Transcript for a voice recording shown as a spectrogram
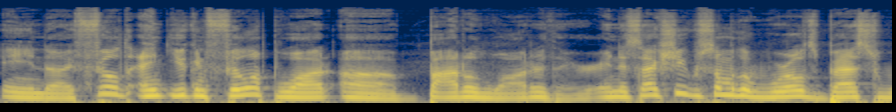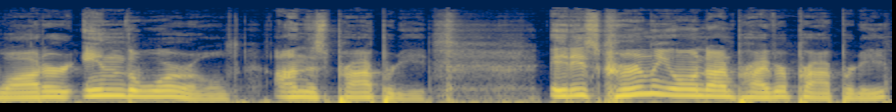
and I filled and you can fill up wat- uh, bottled water there, and it's actually some of the world's best water in the world on this property. It is currently owned on private property.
